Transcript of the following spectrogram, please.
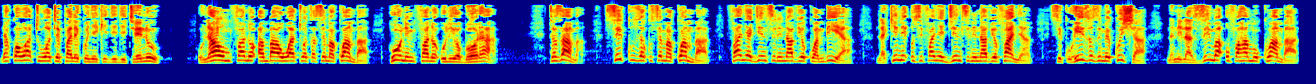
na kwa watu wote pale kwenye kijiji chenu? Unao mfano ambao watu watasema kwamba huu ni mfano ulio bora? Tazama siku za kusema kwamba fanya jinsi ninavyokwambia lakini usifanye jinsi ninavyofanya. Siku hizo zimekwisha na ni lazima ufahamu kwamba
